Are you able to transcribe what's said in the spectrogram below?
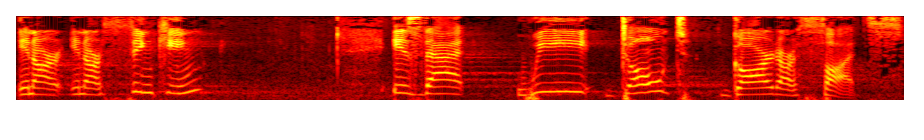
in our in our thinking is that we don't guard our thoughts.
